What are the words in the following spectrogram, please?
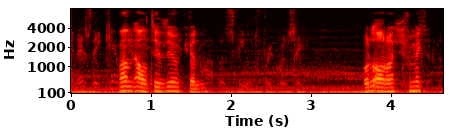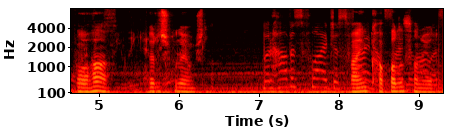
and as they carry Lan you, alt they yazıyı set your okuyordum. Hopper's field frequency. Orada araç sürmek... Set the vertical Oha! Lower. çıkılıyormuş lan. Ben kapalı sanıyordum.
